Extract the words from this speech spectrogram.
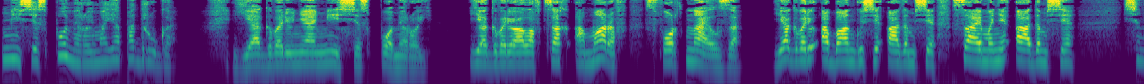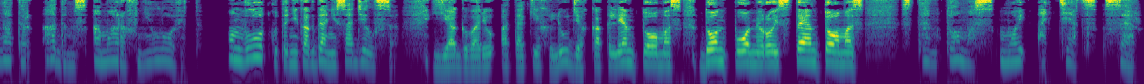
«Миссис Померой моя подруга». «Я говорю не о миссис Померой. Я говорю о ловцах омаров с Форт Найлза. Я говорю об Ангусе Адамсе, Саймоне Адамсе». «Сенатор Адамс омаров не ловит», он в лодку-то никогда не садился. Я говорю о таких людях, как Лен Томас, Дон Померой, Стэн Томас. Стэн Томас — мой отец, сэр.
